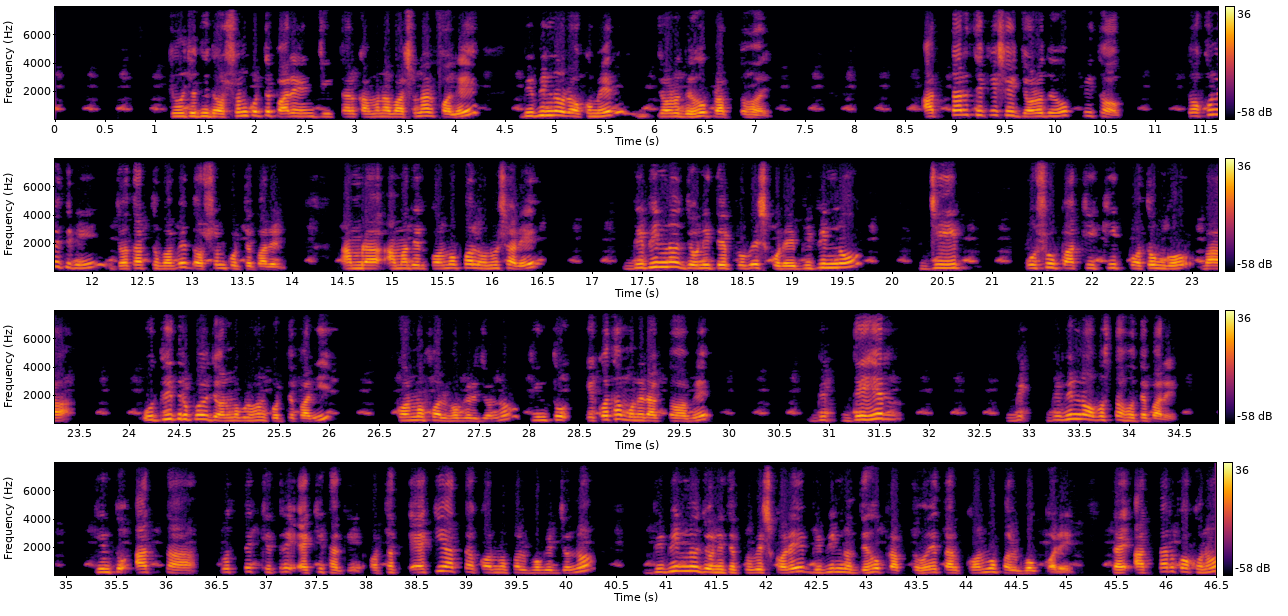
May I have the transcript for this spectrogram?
কেউ যদি দর্শন করতে পারেন, জীব তার কামনা বাসনার ফলে বিভিন্ন রকমের জড়দেহ প্রাপ্ত হয়। আত্মার থেকে সেই জড়দেহ পৃথক, তখনই তিনি যথার্থভাবে দর্শন করতে পারেন। আমরা আমাদের কর্মফল অনুসারে বিভিন্ন জনিতে প্রবেশ করে বিভিন্ন জীব, পশু, পাখি, কীট, পতঙ্গ বা উদ্ভিদ রূপেও জন্মগ্রহণ করতে পারি কর্মফল ভোগের জন্য। কিন্তু একথা মনে রাখতে হবে দেহের বিভিন্ন অবস্থা হতে পারে, কিন্তু আত্মা প্রত্যেক ক্ষেত্রে একই থাকে। অর্থাৎ একই আত্মা কর্মফল ভোগের জন্য বিভিন্ন জনিতে প্রবেশ করে, বিভিন্ন দেহ প্রাপ্ত হয়ে তার কর্মফল ভোগ করে। তাই আত্মার কখনো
